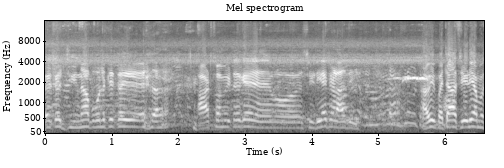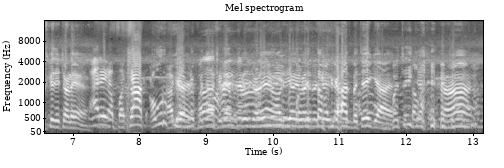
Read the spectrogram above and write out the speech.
एक जीना बोल के कई आठ सौ मीटर के वो सीढ़ियाँ चढ़ा दी। अभी पचास सीढ़ियाँ मुश्किल से चढ़े हैं। अरे पचास और अभी हम लोग पचास सीढ़ियाँ मुश्किल से चढ़े हैं और ये इतना बचे क्या है? बचे क्या है? हाँ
